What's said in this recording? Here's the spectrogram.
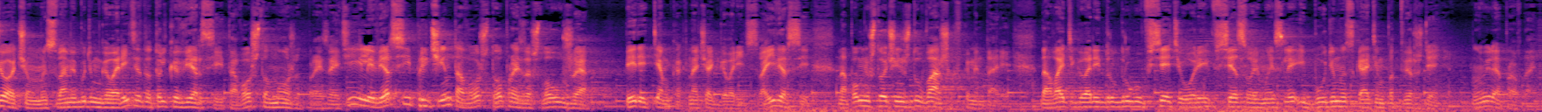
Все, о чем мы с вами будем говорить, это только версии того, что может произойти, или версии причин того, что произошло уже. Перед тем, как начать говорить свои версии, напомню, что очень жду ваших в комментарии. Давайте говорить друг другу все теории, все свои мысли и будем искать им подтверждение. Ну или оправдание.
